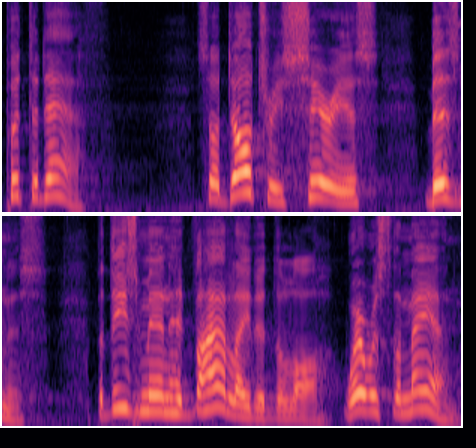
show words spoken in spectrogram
put to death. So adultery is serious business. But these men had violated the law. Where was the man?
